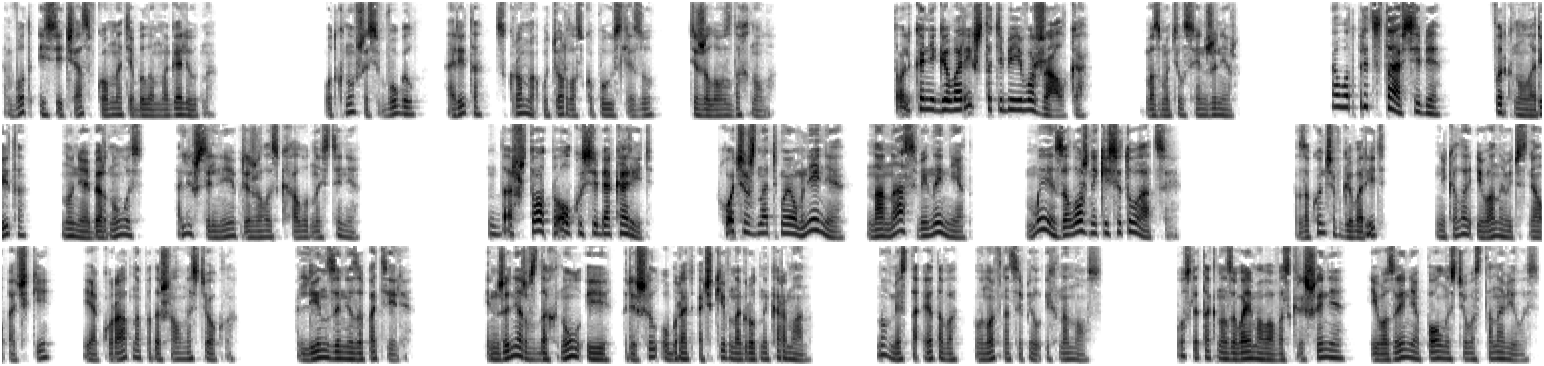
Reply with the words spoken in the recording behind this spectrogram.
Вот и сейчас в комнате было многолюдно. Уткнувшись в угол, Рита скромно утерла скупую слезу, тяжело вздохнула. «Только не говори, что тебе его жалко», — возмутился инженер. «А вот представь себе», — фыркнула Рита, но не обернулась, а лишь сильнее прижалась к холодной стене. «Да что толку себя корить? Хочешь знать мое мнение? На нас вины нет. Мы заложники ситуации». Закончив говорить, Николай Иванович снял очки и аккуратно подошел на стекла. Линзы не запотели. Инженер вздохнул и решил убрать очки в нагрудный карман, но вместо этого вновь нацепил их на нос. После так называемого воскрешения его зрение полностью восстановилось.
